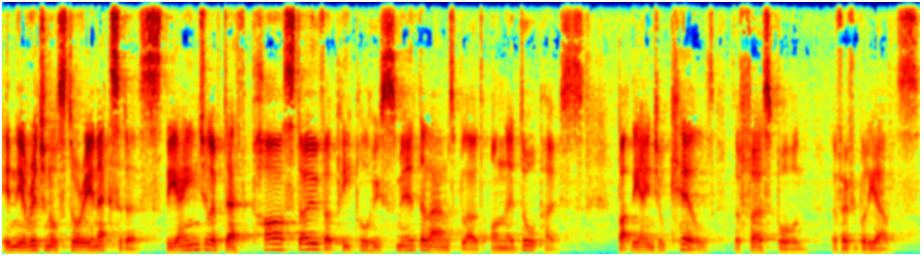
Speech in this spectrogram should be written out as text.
In the original story in Exodus, the angel of death passed over people who smeared the lamb's blood on their doorposts, but the angel killed the firstborn of everybody else.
